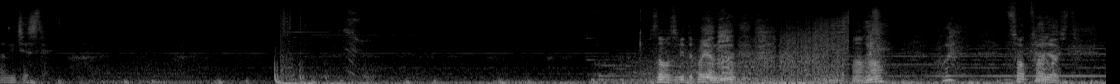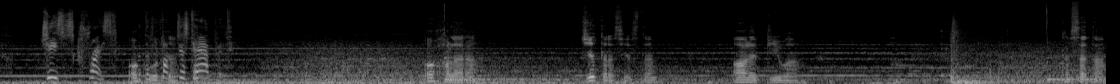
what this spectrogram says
Let me just. Znowu zwidy wojenne. Aha. What? Co to jest? Jesus Christ! O what the kurde. fuck just happened? O cholera. Gdzie teraz jestem? Ale piła. Kaseta.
